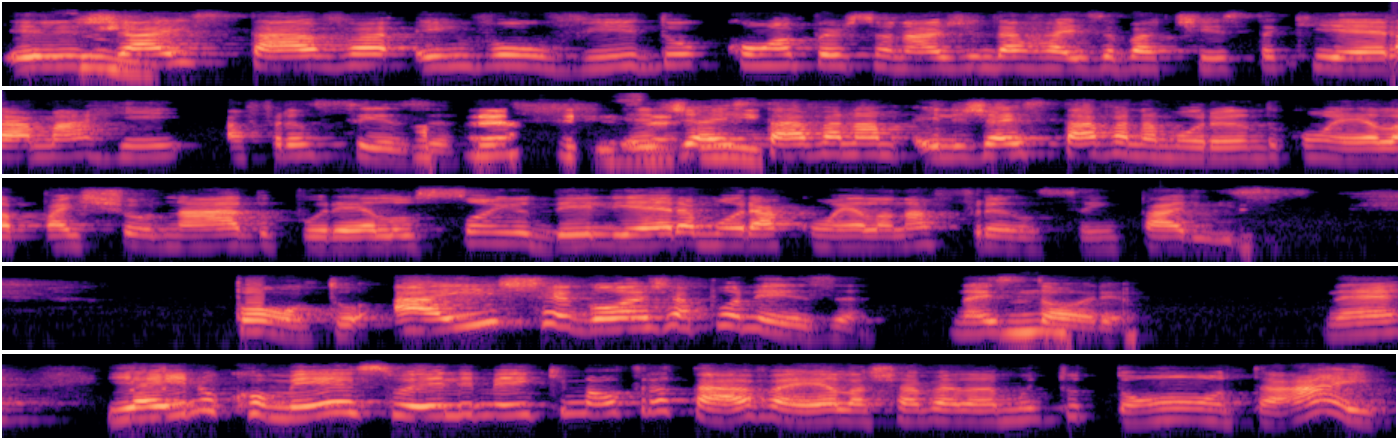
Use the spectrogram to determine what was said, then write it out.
Ele Sim. já estava envolvido com a personagem da Raíza Batista, que era a Marie, a francesa. A francesa ele, já estava na, ele já estava namorando com ela, apaixonado por ela. O sonho dele era morar com ela na França, em Paris. Ponto. Aí chegou a japonesa na história. Hum. Né? E aí, no começo, ele meio que maltratava ela, achava ela muito tonta. Ai,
